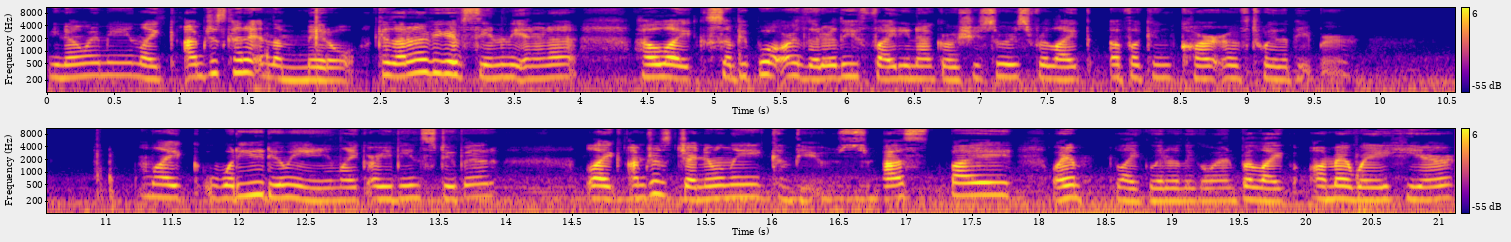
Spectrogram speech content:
you know what I mean? Like, I'm just kind of in the middle. Because I don't know if you guys seen on the internet how, like, some people are literally fighting at grocery stores for, like, a fucking cart of toilet paper. Like, what are you doing? Like, are you being stupid? Like, I'm just genuinely confused. Passed by, well, I didn't, like, literally go in, but, like, on my way here,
